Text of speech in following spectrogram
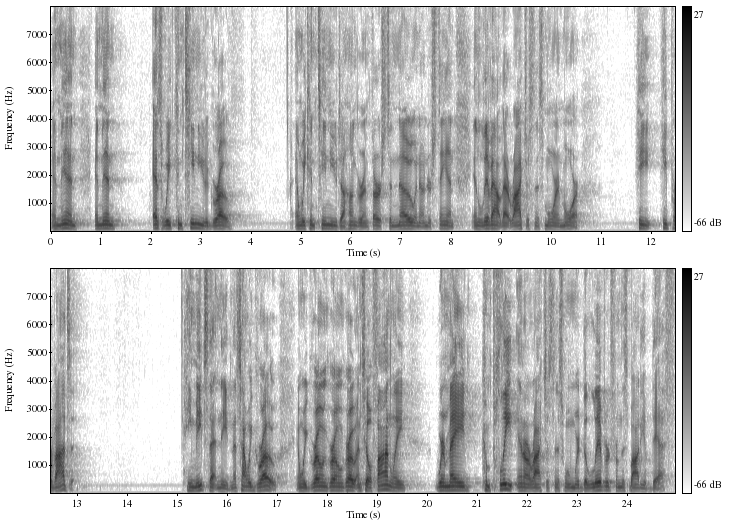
And then, and then as we continue to grow, and we continue to hunger and thirst to know and understand and live out that righteousness more and more, He, he provides it. He meets that need. And that's how we grow. And we grow and grow and grow until finally we're made complete in our righteousness when we're delivered from this body of death,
